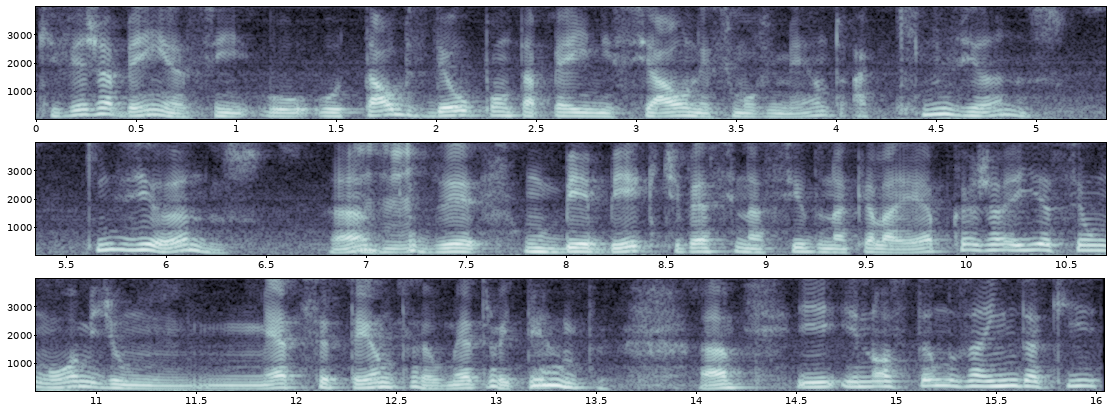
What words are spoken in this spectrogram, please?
Que veja bem, assim, o, o Taubes deu o pontapé inicial nesse movimento há 15 anos. 15 anos. Né? Uhum. Quer dizer, um bebê que tivesse nascido naquela época já ia ser um homem de 1,70m, 1,80m. Né? E, e nós estamos ainda aqui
